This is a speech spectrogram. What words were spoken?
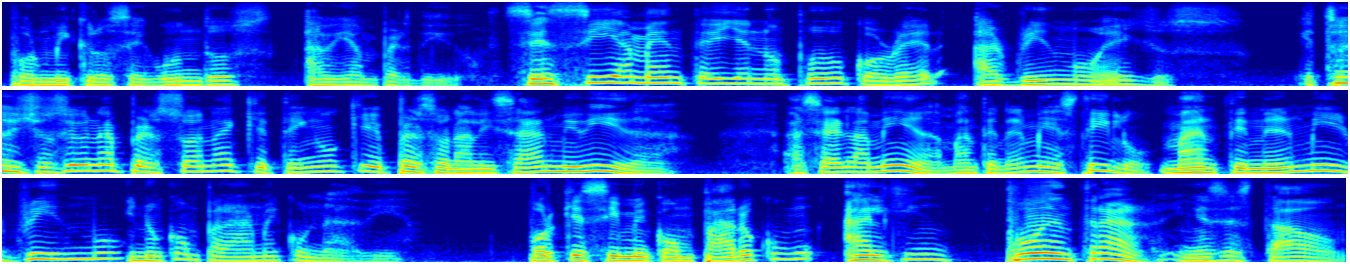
Por microsegundos habían perdido. Sencillamente ella no pudo correr al ritmo de ellos. Entonces yo soy una persona que tengo que personalizar mi vida hacer la mía, mantener mi estilo, mantener mi ritmo y no compararme con nadie. Porque si me comparo con alguien, puedo entrar en ese estado,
